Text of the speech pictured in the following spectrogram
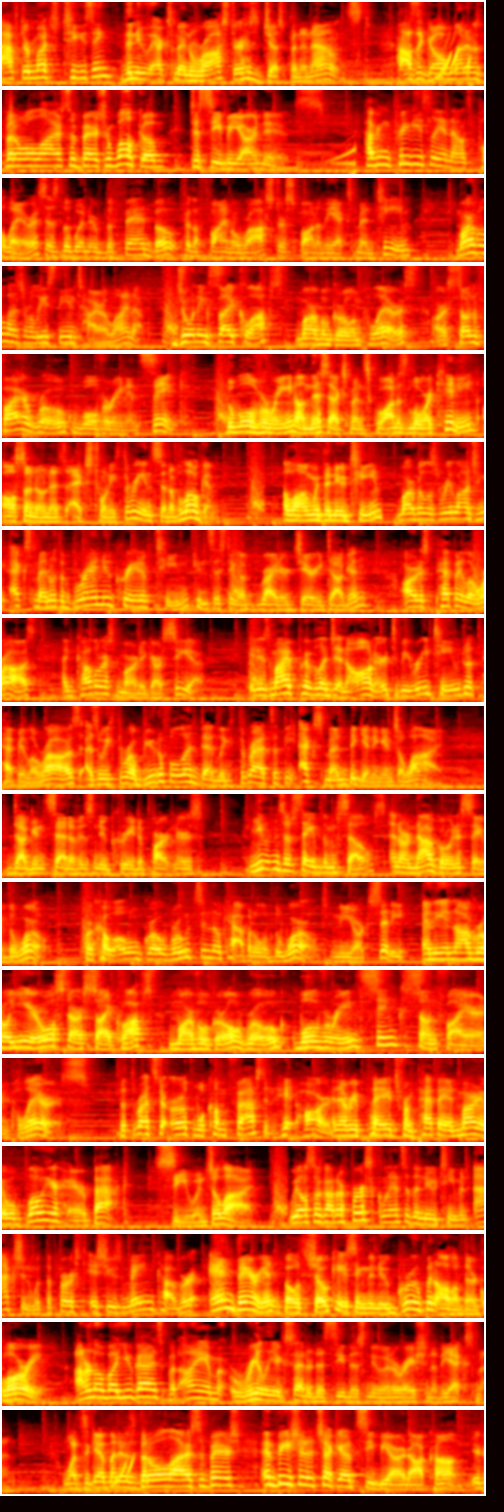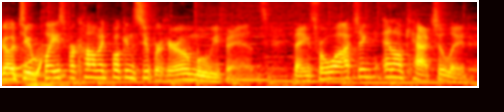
After much teasing, the new X-Men roster has just been announced. How's it going? My name is Benoit Elias of Bears and welcome to CBR News. Having previously announced Polaris as the winner of the fan vote for the final roster spot on the X-Men team, Marvel has released the entire lineup. Joining Cyclops, Marvel Girl, and Polaris are Sunfire, Rogue, Wolverine, and Synch. The Wolverine on this X-Men squad is Laura Kinney, also known as X-23 instead of Logan. Along with the new team, Marvel is relaunching X-Men with a brand new creative team consisting of writer Gerry Duggan, artist Pepe Larraz, and colorist Marte Gracia. It is my privilege and honor to be reteamed with Pepe Larraz as we throw beautiful and deadly threats at the X-Men beginning in July. Duggan said of his new creative partners, Mutants have saved themselves and are now going to save the world. Krakoa will grow roots in the capital of the world, New York City, and the inaugural year will star Cyclops, Marvel Girl, Rogue, Wolverine, Synch, Sunfire, and Polaris. The threats to Earth will come fast and hit hard, and every page from Pepe and Mario will blow your hair back. See you in July. We also got our first glance at the new team in action with the first issue's main cover and variant both showcasing the new group in all of their glory. I don't know about you guys, but I am really excited to see this new iteration of the X-Men. Once again, my name is Ben Elias Bears, and be sure to check out CBR.com, your go-to place for comic book and superhero movie fans. Thanks for watching, and I'll catch you later.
